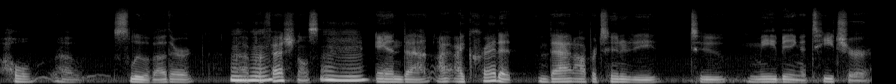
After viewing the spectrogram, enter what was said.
a whole uh, slew of other uh, mm-hmm. professionals. Mm-hmm. And uh, I, I credit that opportunity to me being a teacher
